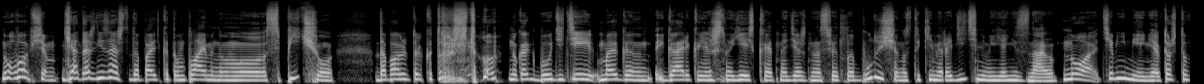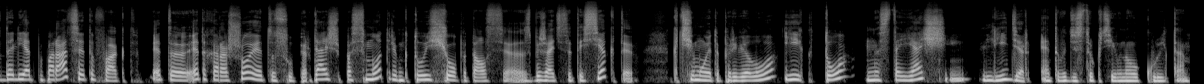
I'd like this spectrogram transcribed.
Ну, в общем, я даже не знаю, что добавить к этому пламенному спичу. Добавлю только то, что, ну, как бы у детей Меган и Гарри, конечно, есть какая-то надежда на светлое будущее, но с такими родителями я не знаю. Но, тем не менее, то, что вдали от папарацци, это факт. Это, это хорошо, это супер. Дальше посмотрим, кто еще пытался сбежать из этой секты, к чему это привело, и кто настоящий лидер этого деструктивного культа.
